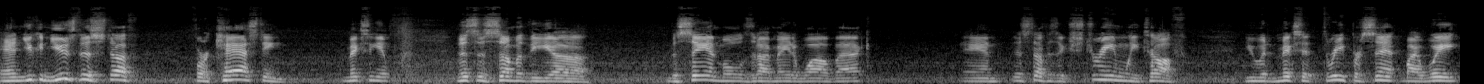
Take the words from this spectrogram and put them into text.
And you can use this stuff for casting, mixing it. This is some of the uh, the sand molds that I made a while back. And this stuff is extremely tough. You would mix it 3% by weight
